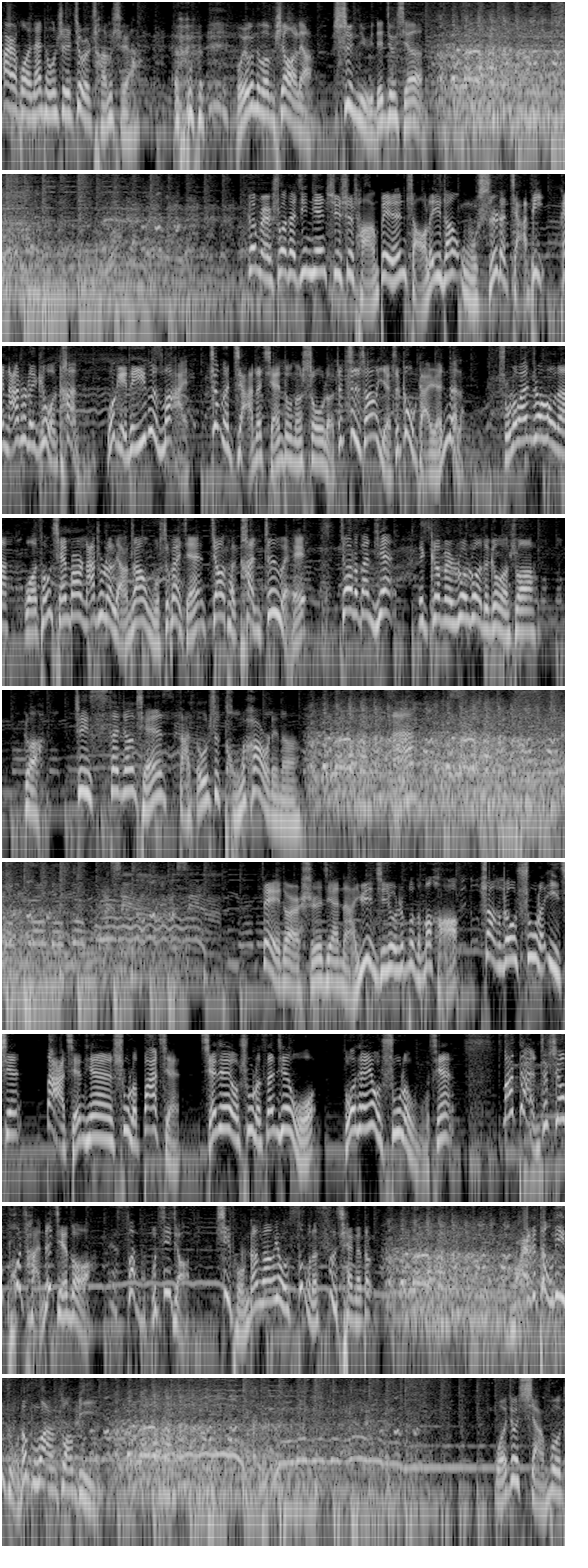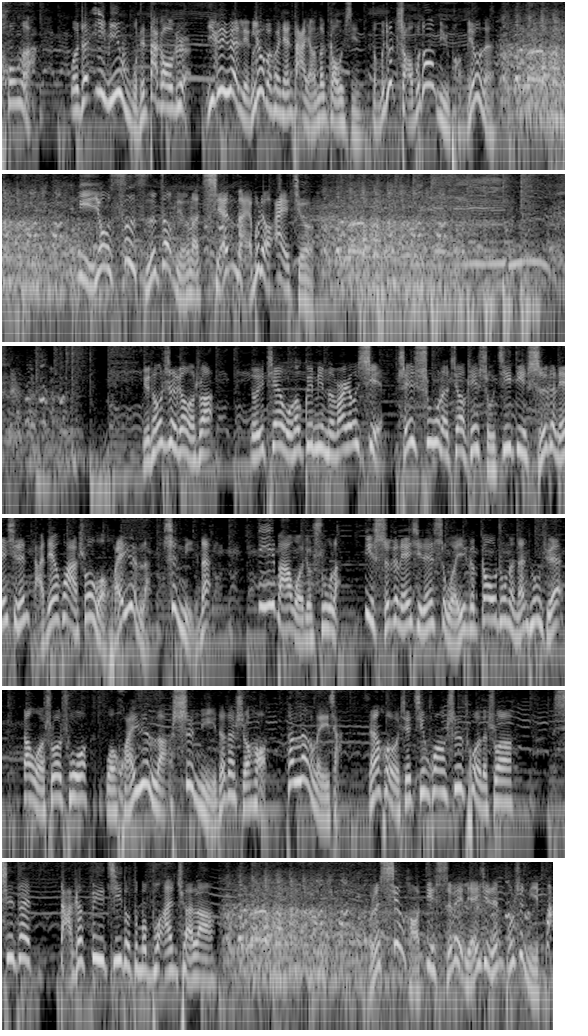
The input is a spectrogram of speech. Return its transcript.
二货男同事就是诚实啊，不用那么漂亮，是女的就行。哥们儿说他今天去市场被人找了一张五十的假币，还拿出来给我看，我给他一顿骂呀，这么假的钱都能收着，这智商也是够感人的了。数落完之后呢，我从钱包拿出了两张五十块钱，教他看真伪。教了半天，那哥们弱弱的跟我说：“哥，这三张钱咋都是同号的呢？”啊？这段时间呢，运气就是不怎么好。上周输了一千，大前天输了八千，前天又输了三千五，昨天又输了五千。妈蛋，这是要破产的节奏啊！哎，算了，不计较。系统刚刚又送了四千个豆，玩个斗地主都不忘装逼。我就想不通啊，我这一米五的大高个，一个月领六百块钱大洋的高薪，怎么就找不到女朋友呢？你用事实证明了钱买不了爱情。女同事跟我说，有一天我和闺蜜们玩游戏，谁输了就要给手机第十个联系人打电话，说我怀孕了，是你的。第一把我就输了，第十个联系人是我一个高中的男同学。当我说出我怀孕了是你的的时候，他愣了一下，然后有些惊慌失措的说：“现在打个飞机都这么不安全了。”我说：“幸好第十位联系人不是你爸。”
